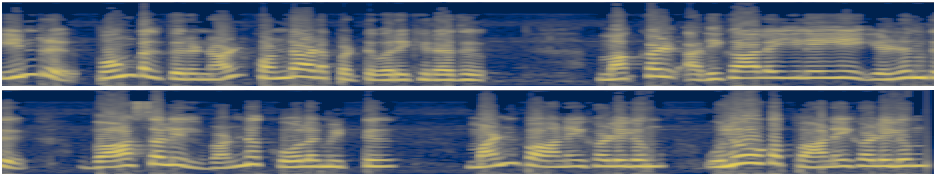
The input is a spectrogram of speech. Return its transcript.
இன்று பொங்கல் திருநாள் கொண்டாடப்பட்டு வருகிறது. மக்கள் அதிகாலையிலேயே எழுந்து வாசலில் வண்ண கோலமிட்டு மண் பானைகளிலும் உலோக பானைகளிலும்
